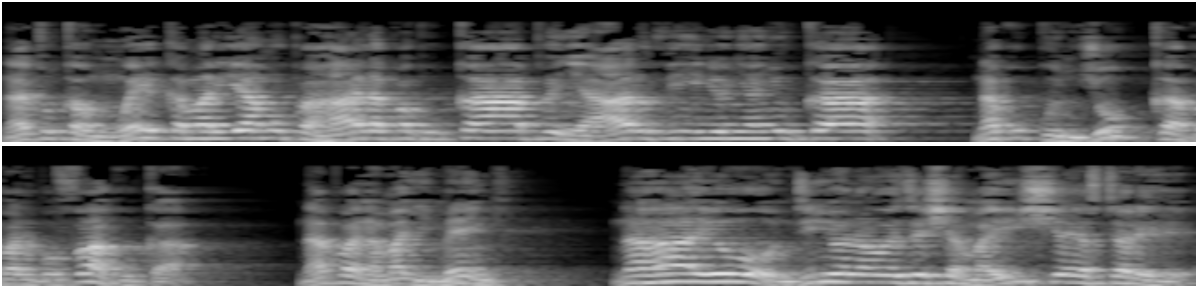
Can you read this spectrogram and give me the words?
Na tukamweka Mariamu pahala pa kukaa penye ardhi iliyonyanyuka na kukunjuka panapofaa kukaa na pana maji mengi. Na hayo ndiyo yanawezesha maisha ya starehe.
